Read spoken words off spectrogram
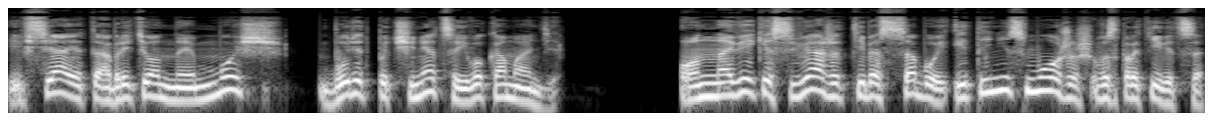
и вся эта обретенная мощь будет подчиняться его команде. Он навеки свяжет тебя с собой, и ты не сможешь воспротивиться.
